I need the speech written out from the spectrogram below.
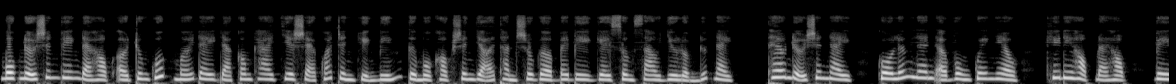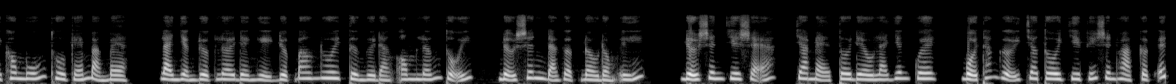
một nữ sinh viên đại học ở Trung Quốc mới đây đã công khai chia sẻ quá trình chuyển biến từ một học sinh giỏi thành sugar baby gây xôn xao dư luận nước này. Theo nữ sinh này, cô lớn lên ở vùng quê nghèo, khi đi học đại học vì không muốn thua kém bạn bè, lại nhận được lời đề nghị được bao nuôi từ người đàn ông lớn tuổi, nữ sinh đã gật đầu đồng ý. Nữ sinh chia sẻ, cha mẹ tôi đều là dân quê, mỗi tháng gửi cho tôi chi phí sinh hoạt cực ít,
